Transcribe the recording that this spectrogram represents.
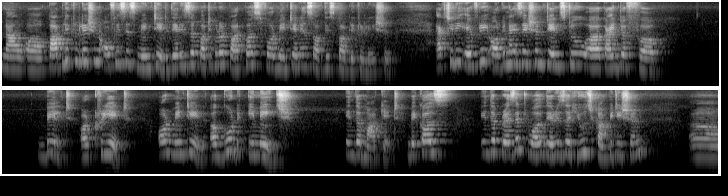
Now uh, public relation office is maintained. There is a particular purpose for maintenance of this public relation. Actually every organization tends to uh, kind of uh, build or create or maintain a good image in the market. Because in the present world there is a huge competition. Uh,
